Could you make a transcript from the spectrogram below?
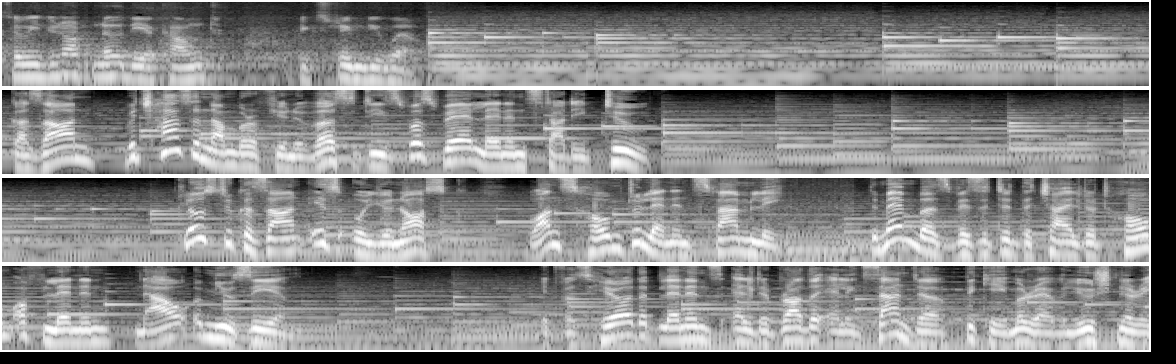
So we do not know the account extremely well. Kazan, which has a number of universities, was where Lenin studied too. Close to Kazan is Ulyanovsk, once home to Lenin's family. The members visited the childhood home of Lenin, now a museum. It was here that Lenin's elder brother Alexander became a revolutionary,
